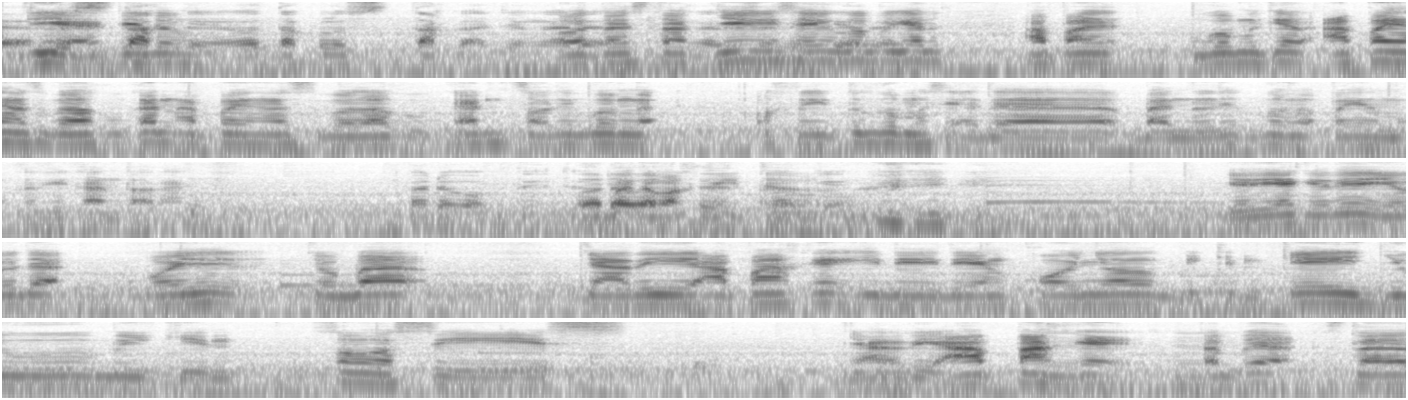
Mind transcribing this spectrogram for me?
ya? Iya, stuck itu. ya, otak lu stuck aja nggak ada. otak stuck. nggak jadi saya gue pikir apa gue mikir apa yang harus gue lakukan apa yang harus gue lakukan. Soalnya gue nggak waktu itu gue masih ada bandelnya gue nggak pengen mau kerja kantoran. Pada waktu itu. Pada pada waktu waktu itu, itu. Oke. jadi akhirnya ya udah pokoknya coba cari apa kayak ide-ide yang konyol bikin keju bikin sosis nyari apa Hmm, kayak hmm. tapi ya, setelah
